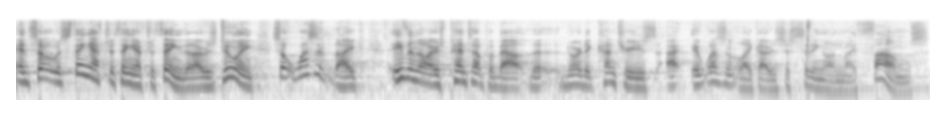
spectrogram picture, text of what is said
And so it was thing after thing after thing that I was doing. So it wasn't like, even though I was pent up about the Nordic countries, I, it wasn't like I was just sitting on my thumbs.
